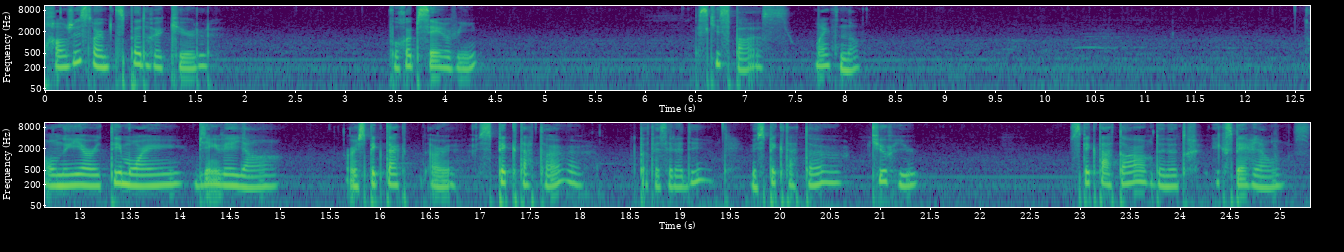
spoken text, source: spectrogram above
Prend juste un petit pas de recul pour observer ce qui se passe maintenant. On est un témoin bienveillant, un, un spectateur, pas facile à dire, un spectateur curieux, spectateur de notre expérience.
